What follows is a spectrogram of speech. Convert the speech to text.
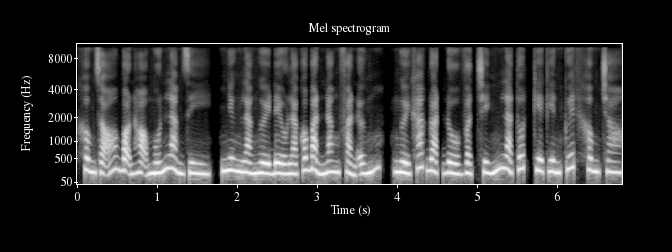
không rõ bọn họ muốn làm gì, nhưng là người đều là có bản năng phản ứng, người khác đoạt đồ vật chính là tốt kia kiên quyết không cho.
